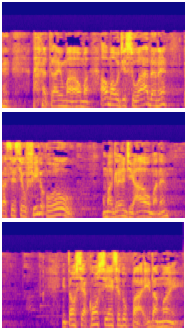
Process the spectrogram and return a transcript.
Atrai uma alma amaldiçoada, né? Para ser seu filho, ou uma grande alma, né? Então, se a consciência do pai e da mãe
